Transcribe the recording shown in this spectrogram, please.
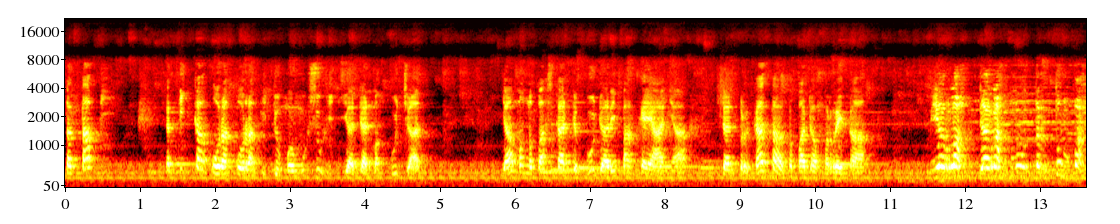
Tetapi ketika orang-orang itu memusuhi dia dan menghujat, ia mengebaskan debu dari pakaiannya dan berkata kepada mereka, Biarlah darahmu tertumpah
